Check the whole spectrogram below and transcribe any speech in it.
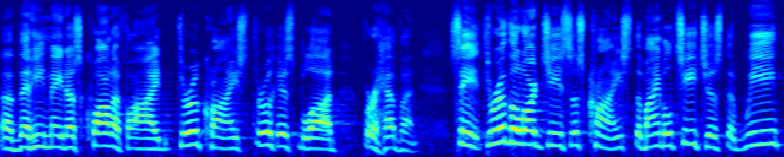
uh, that He made us qualified through Christ, through His blood for heaven. See, through the Lord Jesus Christ, the Bible teaches that we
